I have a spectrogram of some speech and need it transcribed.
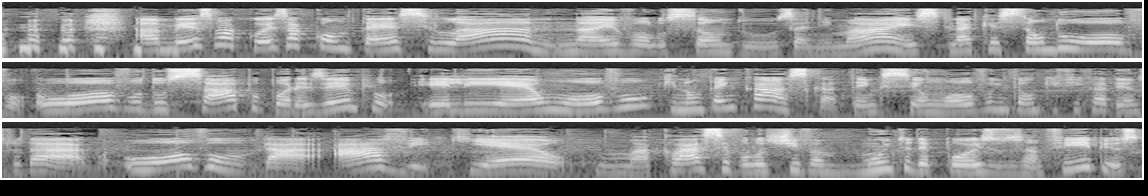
a mesma coisa acontece lá na evolução dos animais, na questão do ovo. O ovo do sapo, por exemplo, ele é um ovo que não tem casca, tem que ser um ovo então que fica dentro da água. O ovo da ave, que é uma classe evolutiva muito depois dos anfíbios,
